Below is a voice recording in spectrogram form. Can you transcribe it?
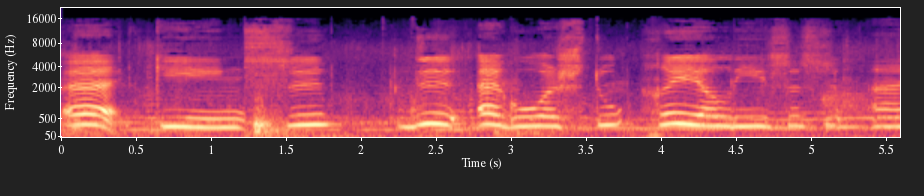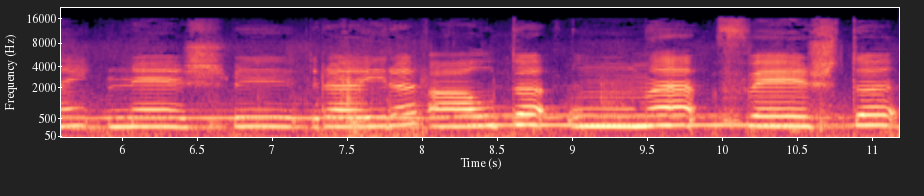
a 15 de agosto, realiza-se em Nespedreira Alta uma festa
